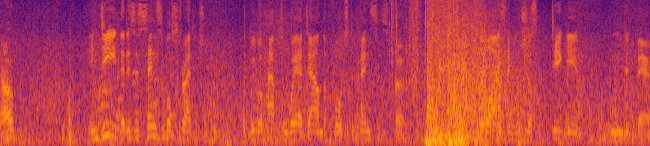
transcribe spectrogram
no? Indeed, that is a sensible strategy. But we will have to wear down the fort's defenses first. Otherwise, they will just dig in, wounded bear.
